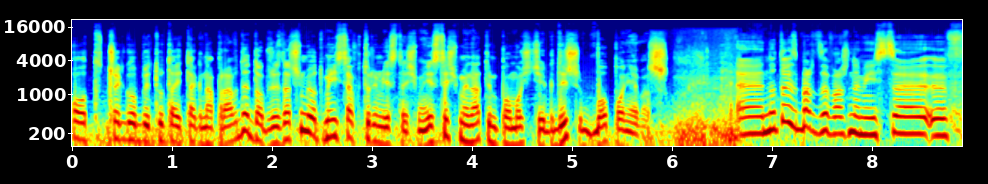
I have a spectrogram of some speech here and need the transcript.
od czego by tutaj tak naprawdę. Dobrze, zacznijmy od miejsca, w którym jesteśmy. Jesteśmy na tym pomoście, gdyż, bo ponieważ. E, No to jest bardzo ważne miejsce e, w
